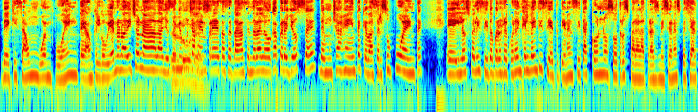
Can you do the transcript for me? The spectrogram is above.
de quizá un buen puente, aunque el gobierno no ha dicho nada. Yo sé El que muchas empresas se están haciendo la loca, pero yo sé de mucha gente que va a hacer su puente eh, y los felicito. Pero recuerden que el 27 tienen cita con nosotros para la transmisión especial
